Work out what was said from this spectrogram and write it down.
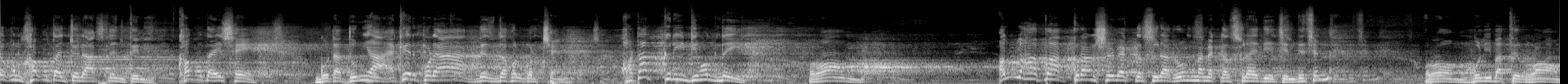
যখন ক্ষমতায় চলে আসলেন তিনি, ক্ষমতায় এসে গোটা দুনিয়া একের পর এক দেশ দখল করছেন। হঠাৎ করে ইতিমধ্যেই রম, আল্লাহ পাক কোরআন শরীফ একটা সুরা, রোম নামে একটা সুরাই দিয়েছেন। দিয়েছেন না? রোম, গুলিবাতির রম।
